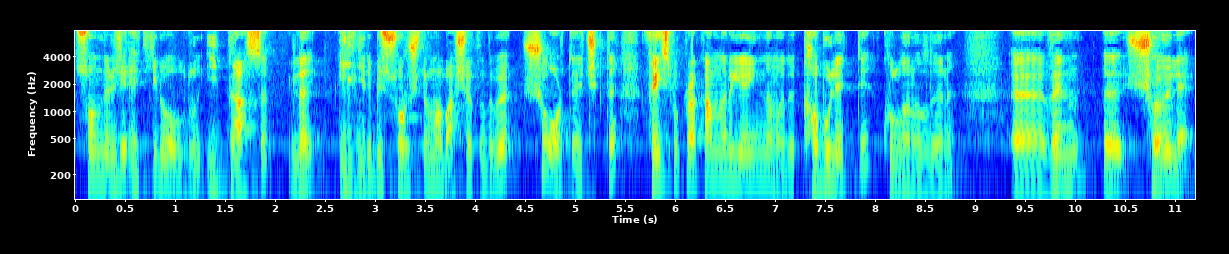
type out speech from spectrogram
son derece etkili olduğu iddiasıyla ilgili bir soruşturma başlatıldı ve şu ortaya çıktı. Facebook rakamları yayınlamadı, kabul etti kullanıldığını. Ee, ve e, şöyle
